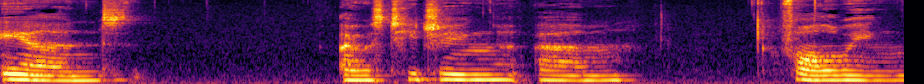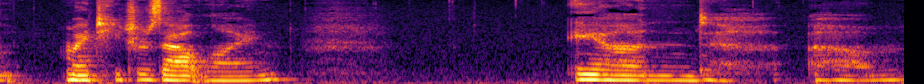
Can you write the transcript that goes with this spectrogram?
and I was teaching, um, following my teacher's outline, and um,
